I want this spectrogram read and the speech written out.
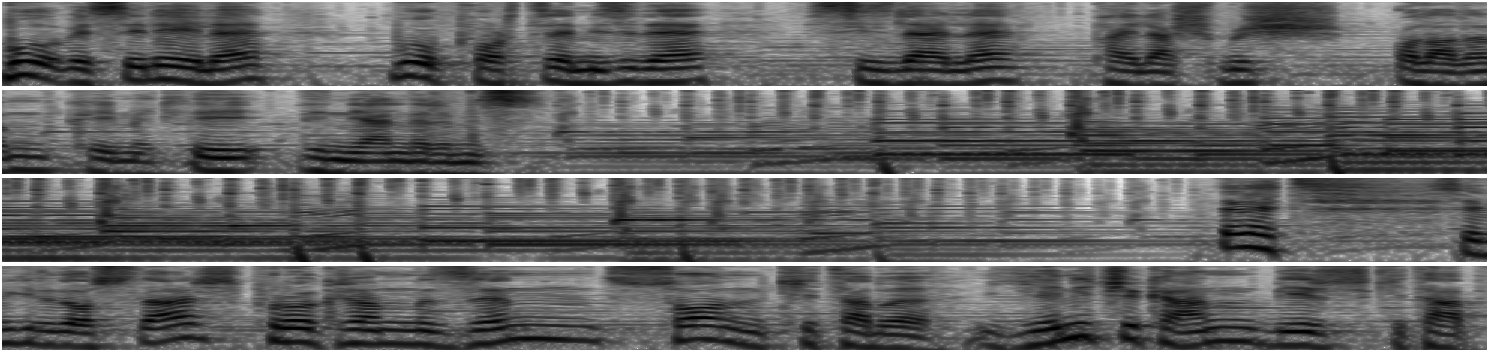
Bu vesileyle bu portremizi de sizlerle paylaşmış olalım kıymetli dinleyenlerimiz. Evet sevgili dostlar programımızın son kitabı yeni çıkan bir kitap.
